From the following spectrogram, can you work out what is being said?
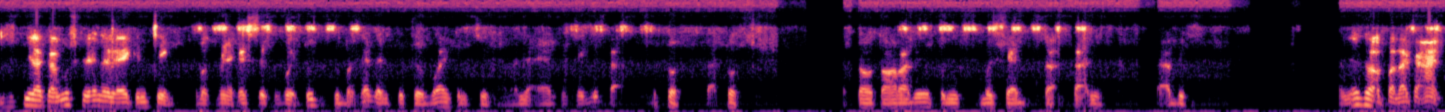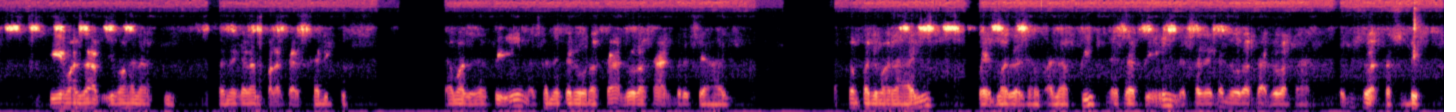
Mestilah kamu sekalian dari air kencing. Sebab kebanyakan sisa kubur itu Disebabkan dari kecoba air kencing. Banyak air kencing itu tak betul Tak tos. Atau tahara dia Kebersihan tak, tak ni Tak habis. Hanya sebab empat rakaat Tiga mazhab Imam Hanafi. Sanakan empat rakaat sekaligus. Yang mazhab Hanafi ini Nak sanakan dua rakaat Dua rakaat bersihan hari. Atau pada mana hari Baik mazhab Hanafi Hanafi ini Nak sanakan dua rakaat Dua rakaat. Itu surat tasbih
